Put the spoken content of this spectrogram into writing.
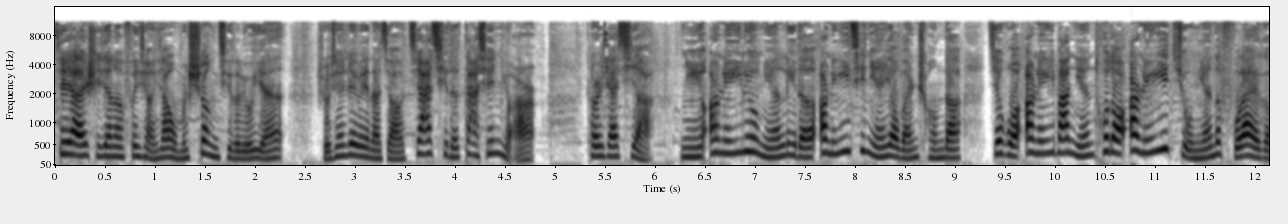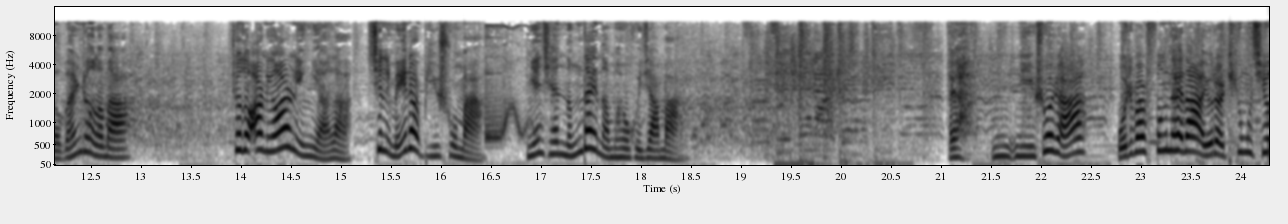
接下来时间呢，分享一下我们上期的留言。首先这位呢叫佳期的大仙女儿，他说佳期啊。你二零一六年立的二零一七年要完成的，结果二零一八年拖到二零一九年的 flag 完成了吗？这都二零二零年了，心里没点逼数吗？年前能带男朋友回家吗？哎呀，你你说啥？我这边风太大，有点听不清。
